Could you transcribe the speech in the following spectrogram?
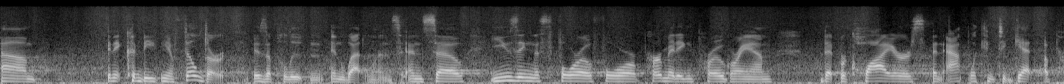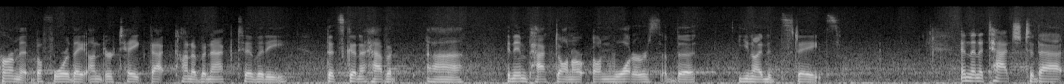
Um, and it could be, you know, fill dirt is a pollutant in wetlands. And so using this 404 permitting program that requires an applicant to get a permit before they undertake that kind of an activity that's going to have an, uh, an impact on, our, on waters of the United States. And then attached to that,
